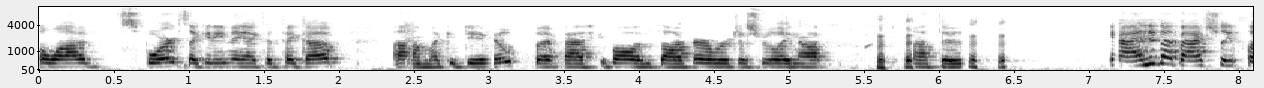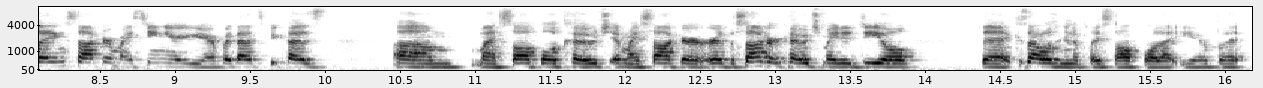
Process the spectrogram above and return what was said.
a lot of sports, like anything I could pick up, um, I could do. But basketball and soccer were just really not not those. Yeah, I ended up actually playing soccer my senior year, but that's because um, my softball coach and my soccer or the soccer coach made a deal that because I wasn't going to play softball that year, but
